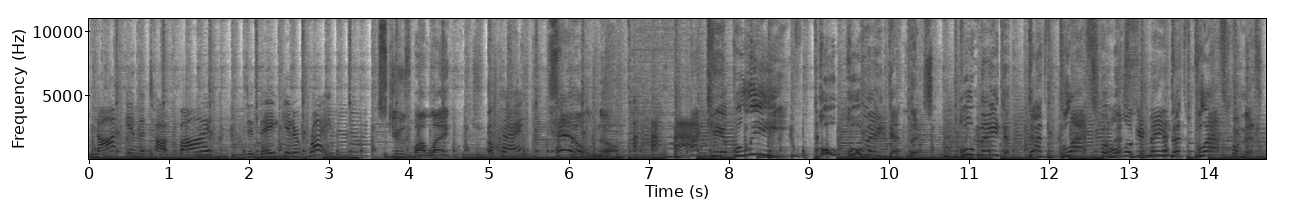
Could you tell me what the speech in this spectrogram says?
Not in the top five. Did they get it right? Excuse my language. Okay. Hell no. I can't believe. Who, who made that list? Who made that? That's blasphemous. Don't look at me. That's blasphemous.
